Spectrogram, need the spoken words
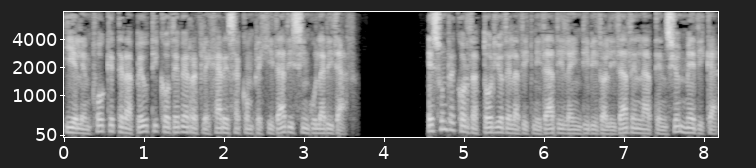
y el enfoque terapéutico debe reflejar esa complejidad y singularidad. Es un recordatorio de la dignidad y la individualidad en la atención médica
